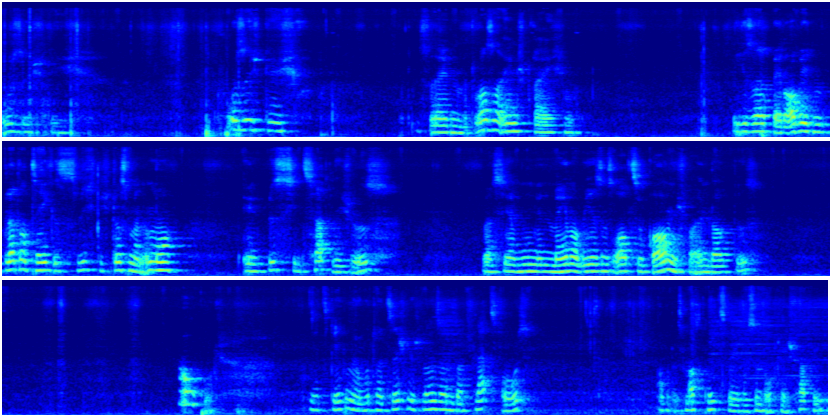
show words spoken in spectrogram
vorsichtig, vorsichtig Seiten mit Wasser einstreichen. Wie gesagt, bei der Arbeit mit Blätterteig ist es wichtig, dass man immer ein bisschen zärtlich ist, was ja nun in meiner Wesensart so gar nicht veranlagt ist. Auch gut. Jetzt geht mir aber tatsächlich langsam der Platz aus. Aber das macht nichts, weil wir sind auch gleich fertig.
